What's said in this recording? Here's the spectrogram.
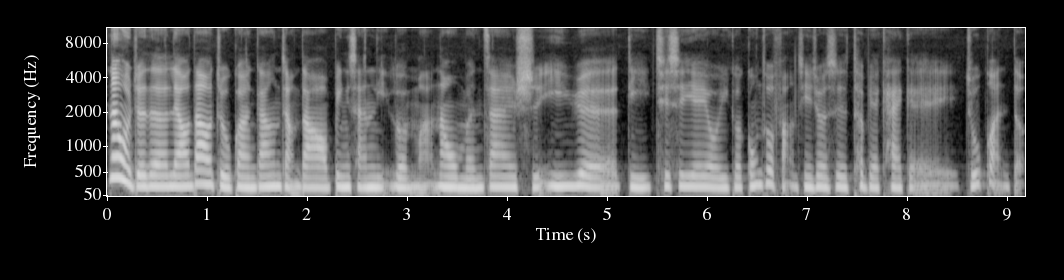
那我觉得聊到主管，刚刚讲到冰山理论嘛，那我们在十一月底其实也有一个工作坊，其实就是特别开给主管的。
